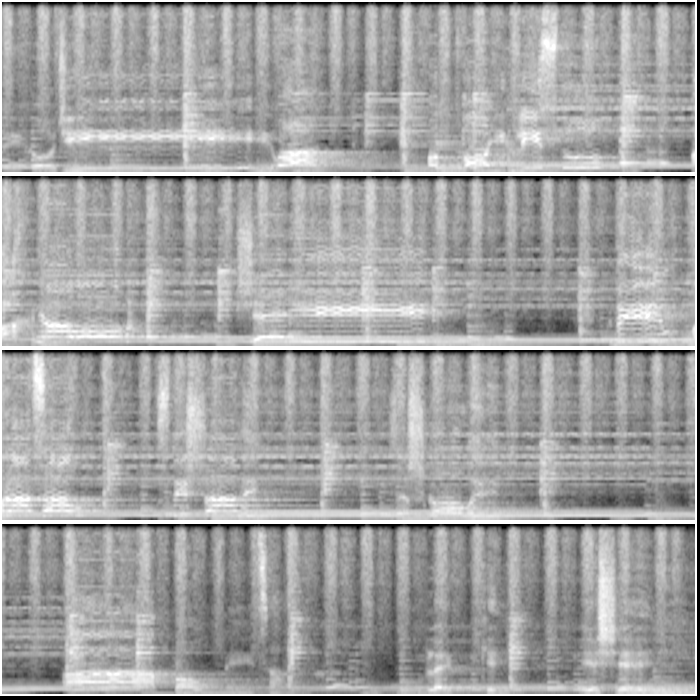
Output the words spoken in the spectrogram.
wychodziła. Od twoich listów pachniało sieni. Gdym wracał zdyszany ze szkoły, a po ulicach w lekkiej jesieni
